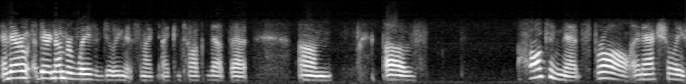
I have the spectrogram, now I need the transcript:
and there are, there are a number of ways of doing this, and I, I can talk about that, um, of halting that sprawl and actually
